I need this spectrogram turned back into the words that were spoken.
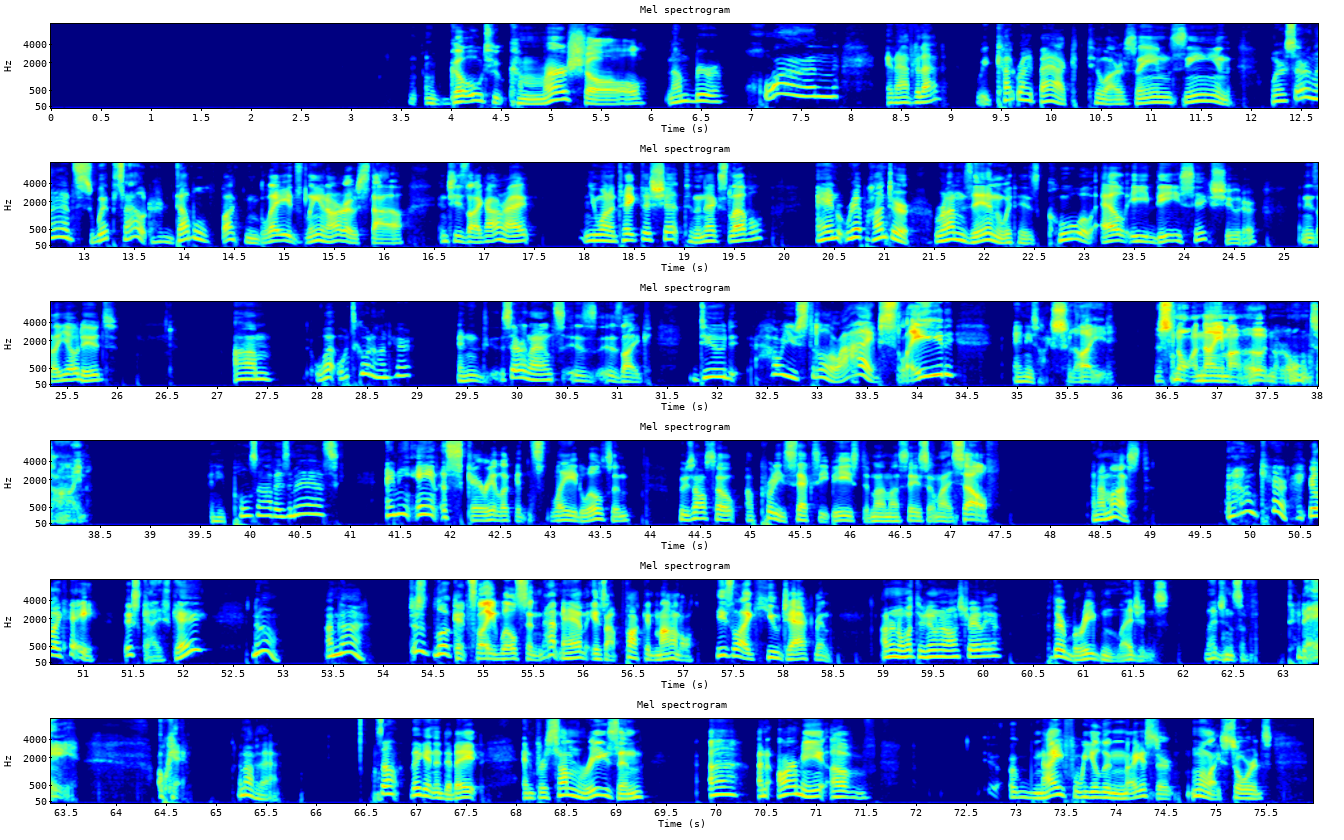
go to commercial number one. And after that, we cut right back to our same scene where Sara Lance whips out her double fucking blades, Leonardo style. And she's like, all right, you want to take this shit to the next level? And Rip Hunter runs in with his cool LED six shooter. And he's like, yo, dudes, um, what what's going on here? And Sara Lance is is like, dude, how are you still alive, Slade? And he's like, Slade, that's not a name I've heard in a long time. And he pulls off his mask, and he ain't a scary looking Slade Wilson, who's also a pretty sexy beast, if I must say so myself. And I must. And I don't care. You're like, hey, this guy's gay? No, I'm not. Just look at Slade Wilson. That man is a fucking model. He's like Hugh Jackman. I don't know what they're doing in Australia but they're breeding legends, legends of today. Okay, enough of that. So they get in a debate, and for some reason, uh, an army of knife wielding, I guess they're more like swords,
